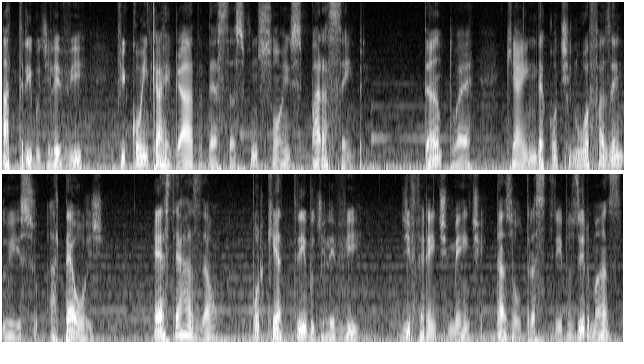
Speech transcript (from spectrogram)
A tribo de Levi ficou encarregada destas funções para sempre. Tanto é que ainda continua fazendo isso até hoje. Esta é a razão porque a tribo de Levi, diferentemente das outras tribos irmãs,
